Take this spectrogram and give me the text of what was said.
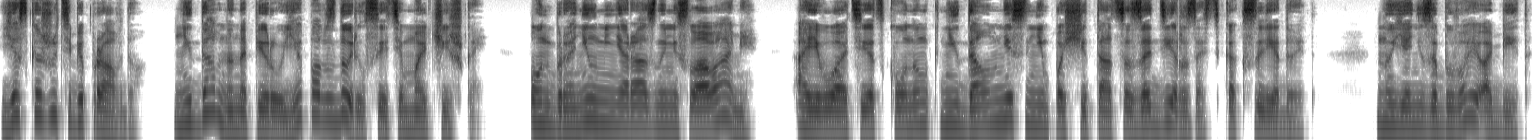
Я скажу тебе правду. Недавно на Перу я повздорил с этим мальчишкой. Он бронил меня разными словами, а его отец Конунг не дал мне с ним посчитаться за дерзость как следует. Но я не забываю обид,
